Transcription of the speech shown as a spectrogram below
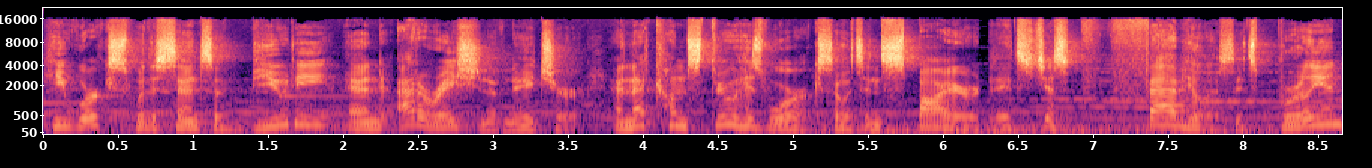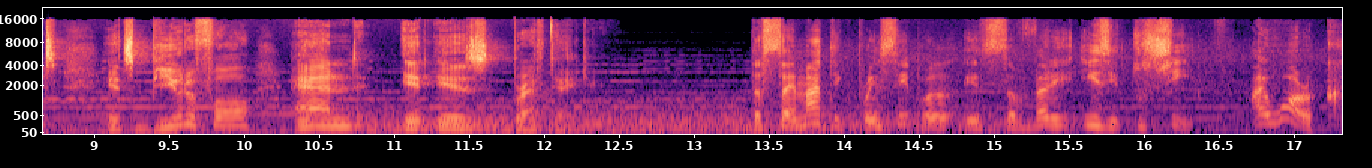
he works with a sense of beauty and adoration of nature, and that comes through his work, so it's inspired. It's just fabulous. It's brilliant, it's beautiful, and it is breathtaking. The cymatic principle is very easy to see. I work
